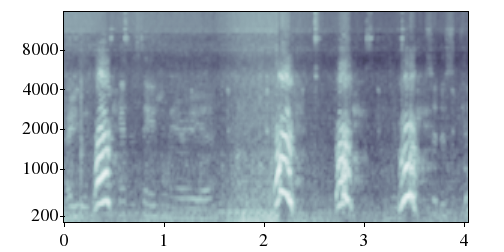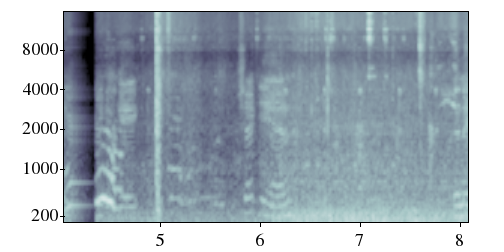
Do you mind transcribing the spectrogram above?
Or you check at the staging area. You to the security gate. Check in. Then they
